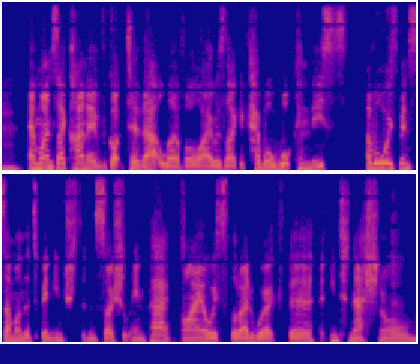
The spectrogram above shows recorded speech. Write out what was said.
Mm. And once I kind of got to that level, I was like, okay, well, what can this? I've always been someone that's been interested in social impact. I always thought I'd work for international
